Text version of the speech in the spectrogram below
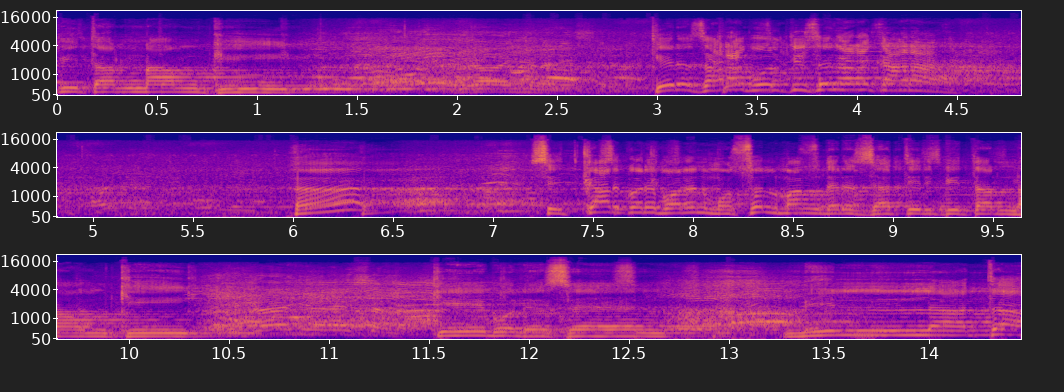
পিতার নাম কি? যারা বলতেছেন আর কারা? হ্যাঁ? চিৎকার করে বলেন, মুসলমানদের জাতির পিতার নাম কি? কে বলেছেন? মিল্লাতা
